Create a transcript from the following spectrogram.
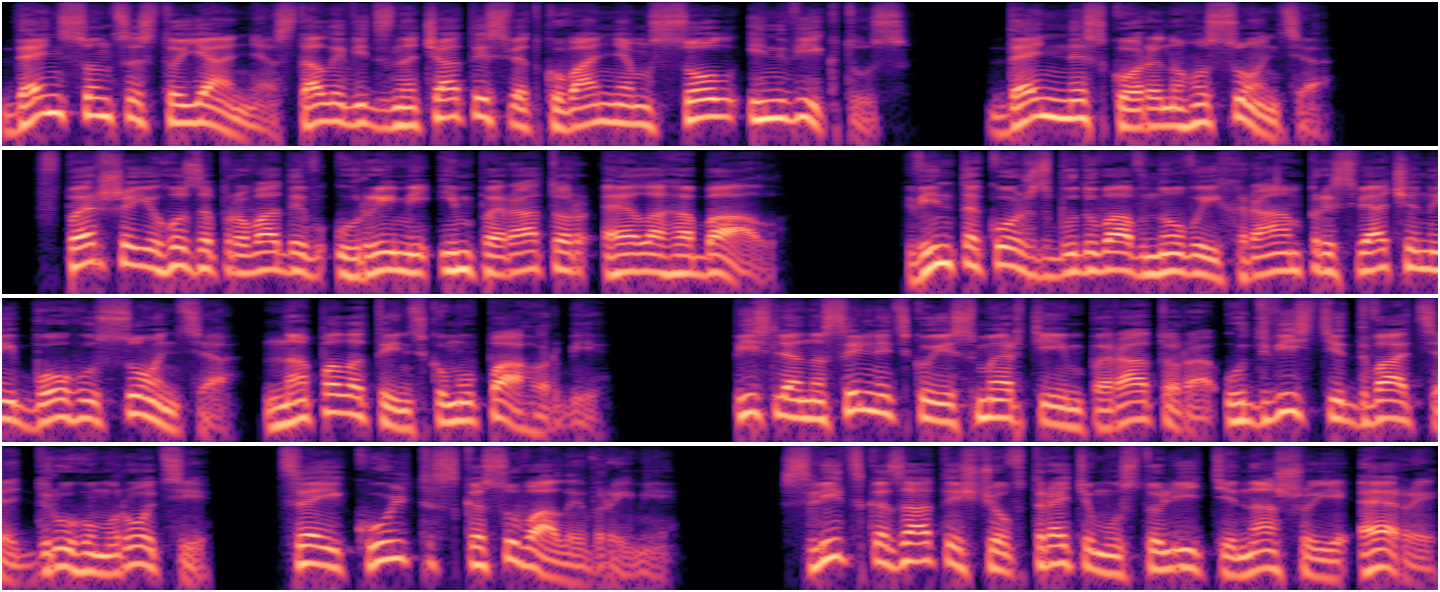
День сонцестояння стали відзначати святкуванням Сол Інвіктус – День нескореного сонця. Вперше його запровадив у Римі імператор Елагабал. Він також збудував новий храм, присвячений Богу Сонця на Палатинському пагорбі. Після насильницької смерті імператора у 222 році цей культ скасували в Римі. Слід сказати, що в третьому столітті нашої ери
